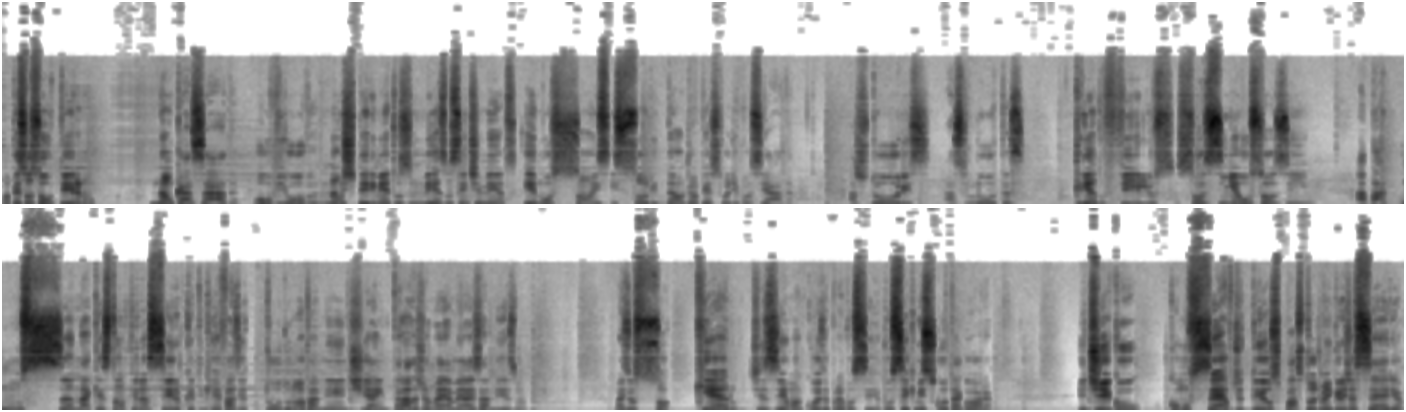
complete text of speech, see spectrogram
Uma pessoa solteira, não, não casada ou viúva não experimenta os mesmos sentimentos, emoções e solidão de uma pessoa divorciada. As dores, as lutas, criando filhos sozinha ou sozinho, a bagunça na questão financeira, porque tem que refazer tudo novamente e a entrada já não é mais a mesma. Mas eu só quero dizer uma coisa para você, você que me escuta agora, e digo como servo de Deus, pastor de uma igreja séria:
